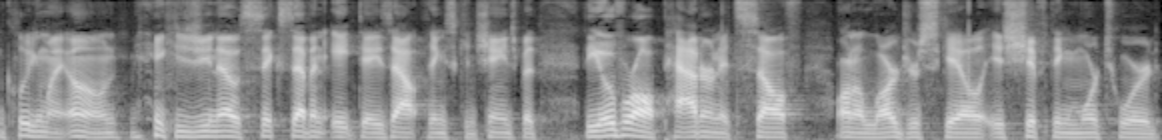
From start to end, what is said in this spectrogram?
including my own. As you know, six, seven, eight days out, things can change, but the overall pattern itself on a larger scale is shifting more toward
